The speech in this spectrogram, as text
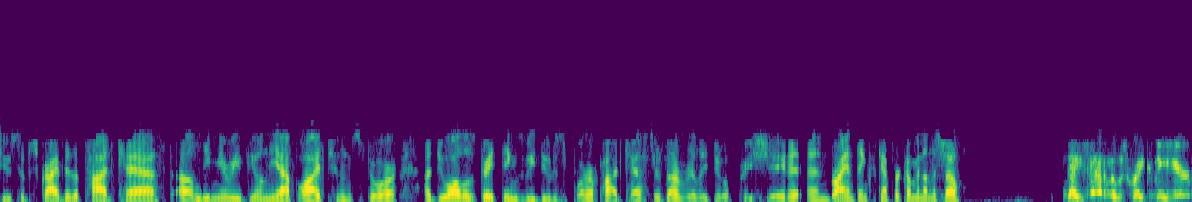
to subscribe to the podcast, uh, leave me a review on the Apple iTunes Store, uh, do all those great things we do to support our podcasters. I really do appreciate it. And Brian, thanks again for coming on the show. Thanks, Adam. It was great to be here.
